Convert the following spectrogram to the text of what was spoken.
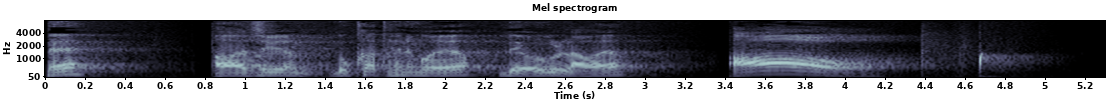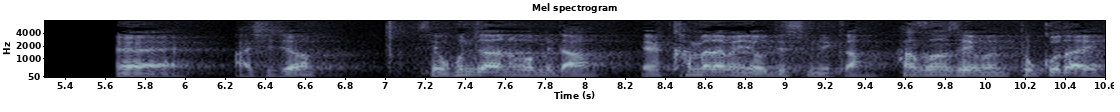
네? 아, 지금 녹화 되는 거예요? 내 얼굴 나와요? 아우! 예, 아시죠? 선생님 혼자 하는 겁니다. 예, 카메라맨이 어디 있습니까? 항상 선생님은 독고다이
